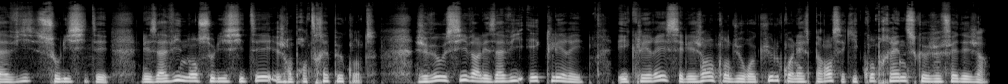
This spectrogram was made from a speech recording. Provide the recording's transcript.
avis sollicités. Les avis non sollicités, j'en prends très peu compte. Je vais aussi vers les avis éclairés. Éclairés, c'est les gens qui ont du recul, qui ont l'expérience et qui comprennent ce que je fais déjà.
